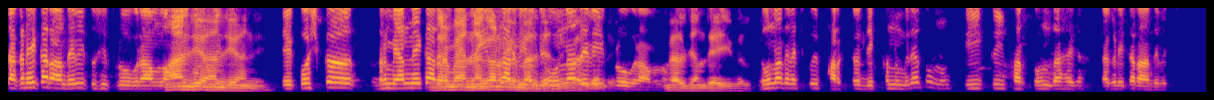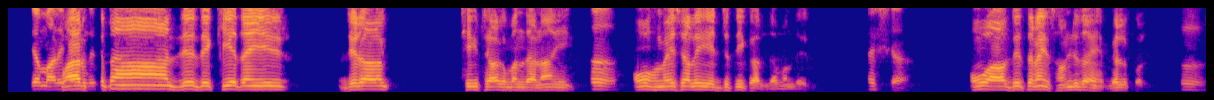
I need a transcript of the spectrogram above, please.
ਤਕੜੇ ਘਰਾਂ ਦੇ ਵੀ ਤੁਸੀਂ ਪ੍ਰੋਗਰਾਮ ਲਾਉਂਦੇ ਹਾਂਜੀ ਹਾਂਜੀ ਹਾਂਜੀ। ਤੇ ਕੁਝ ਕੁ ਦਰਮਿਆਨੇ ਘਰ ਦਰਮਿਆਨੇ ਘਰ ਵੀ ਹੁੰਦੇ ਉਹਨਾਂ ਦੇ ਵੀ। ਪ੍ਰੋਗਰਾਮ ਲਾਉਂਦੇ ਮਿਲ ਜਾਂਦੇ ਆ ਜੀ ਬਿਲਕੁਲ। ਦੋਨਾਂ ਦੇ ਵਿੱਚ ਕੋਈ ਫ਼ਰਕ ਦੇਖਣ ਨੂੰ ਮਿਲਿਆ ਤੁਹਾਨੂੰ? ਕੀ ਕੀ ਫ਼ਰਕ ਹੁੰਦਾ ਹੈਗਾ ਤਕੜੇ ਘਰਾਂ ਦੇ ਵਿੱਚ ਜਾਂ ਮਾੜੇ ਘਰਾਂ ਦੇ ਫ਼ਰਕ ਤਾਂ ਜੇ ਦੇਖੀਏ ਤਾਂ ਜੀ ਜਿਹੜਾ ਠੀਕ ਠਾਕ ਬੰਦਾ ਨਾ ਜੀ ਹਾਂ। ਉਹ ਹਮੇਸ਼ਾ ਲਈ ਇੱਜ਼ਤ ਹੀ ਕਰਦਾ ਬੰਦੇ ਦੀ। ਅੱਛਾ। ਉਹ ਆਪਦੀ ਤਰ੍ਹਾਂ ਹੀ ਸਮਝਦਾ ਹੈ ਬਿਲਕੁਲ। ਹੂੰ।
